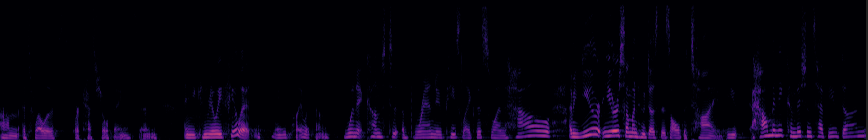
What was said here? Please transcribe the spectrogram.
um, as well as orchestral things. And, and you can really feel it when you play with them when it comes to a brand new piece like this one, how, I mean, you're, you're someone who does this all the time. You, how many commissions have you done?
